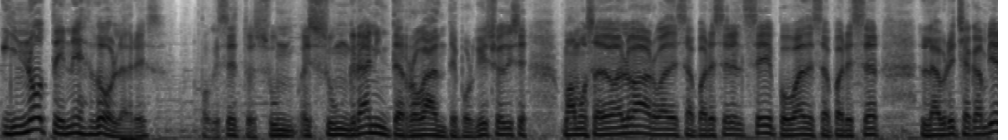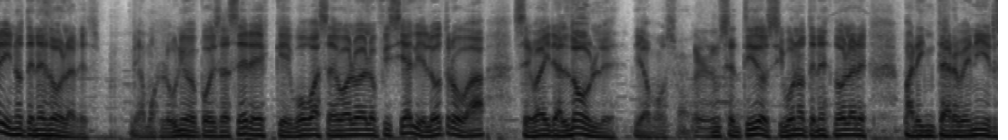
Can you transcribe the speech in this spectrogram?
y no tenés dólares, porque es esto, es un, es un gran interrogante, porque ellos dicen, vamos a devaluar, va a desaparecer el cepo, va a desaparecer la brecha cambiaria y no tenés dólares. Digamos, lo único que podés hacer es que vos vas a devaluar el oficial y el otro va, se va a ir al doble, digamos, en un sentido, si vos no tenés dólares para intervenir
